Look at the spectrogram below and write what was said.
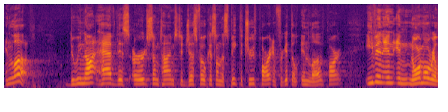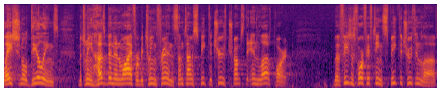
In love. Do we not have this urge sometimes to just focus on the speak the truth part and forget the in love part? Even in, in normal relational dealings between husband and wife or between friends, sometimes speak the truth trumps the in love part. But Ephesians 4:15, speak the truth in love.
